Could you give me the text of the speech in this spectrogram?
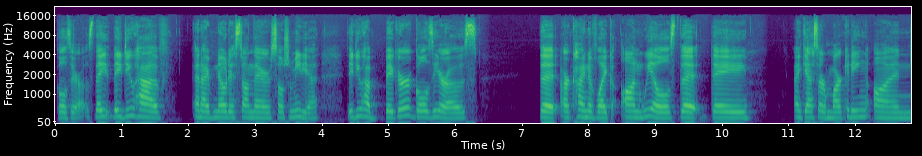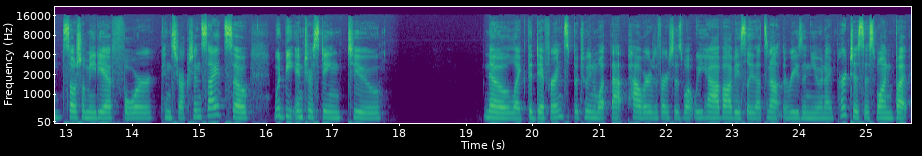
Goal Zeros. They they do have, and I've noticed on their social media, they do have bigger Goal Zeros that are kind of like on wheels that they I guess are marketing on social media for construction sites. So would be interesting to know like the difference between what that powers versus what we have. Obviously, that's not the reason you and I purchased this one, but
